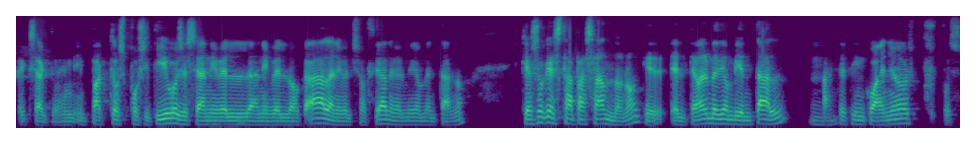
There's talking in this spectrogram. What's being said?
Exacto, impactos positivos, ya sea a nivel, a nivel local, a nivel social, a nivel medioambiental, ¿no? Que eso que está pasando, ¿no? Que el tema del medioambiental, hace cinco años, pues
